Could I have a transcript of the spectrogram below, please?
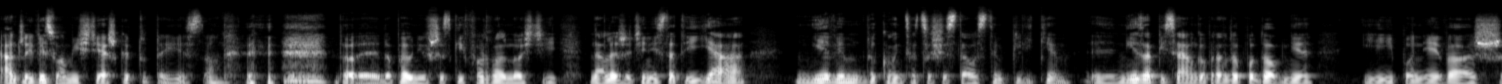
Andrzej wysłał mi ścieżkę, tutaj jest on, do, e, dopełnił wszystkich formalności należycie. Niestety ja nie wiem do końca, co się stało z tym plikiem. E, nie zapisałem go prawdopodobnie i ponieważ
